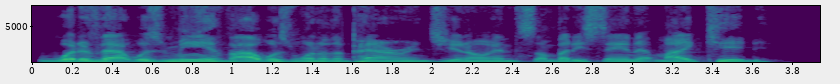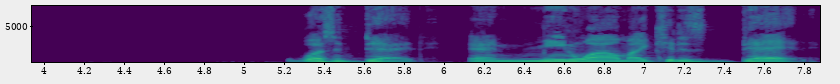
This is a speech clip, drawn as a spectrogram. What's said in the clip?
what if that was me? If I was one of the parents, you know, and somebody saying that my kid wasn't dead, and meanwhile my kid is dead,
